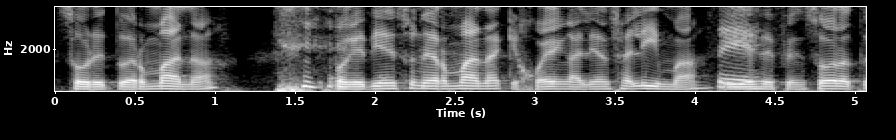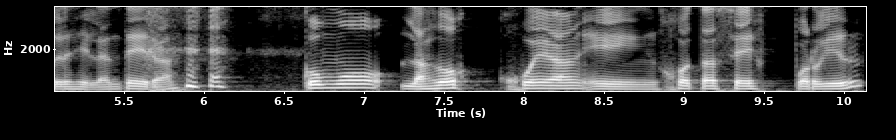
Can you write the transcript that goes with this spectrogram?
sobre tu hermana, porque tienes una hermana que juega en Alianza Lima, Sí. ella es defensora, tú eres delantera. ¿Cómo las dos juegan en JC Sport Gear?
